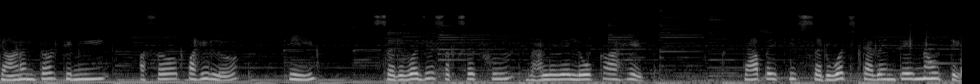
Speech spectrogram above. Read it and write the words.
त्यानंतर तिने असं पाहिलं की सर्व जे सक्सेसफुल झालेले लोक आहेत त्यापैकी सर्वच टॅलेंटेड नव्हते.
